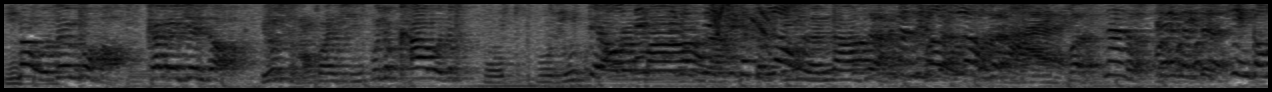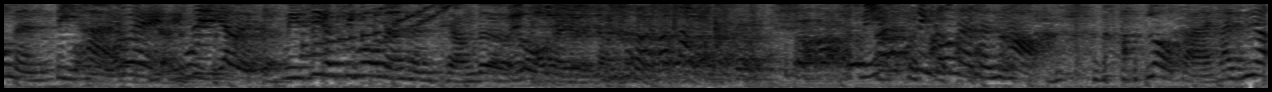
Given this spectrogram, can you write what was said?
那我这边不好，开门建造有什么关系？不就 cover 就补补足掉了吗？这个是这个是平衡啊，不是啊这个是漏财不是，那这个是性功能厉害，对，你是一个 你是一个性功能很强的 没有好人。讲。你要性功能很好，漏财还是要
